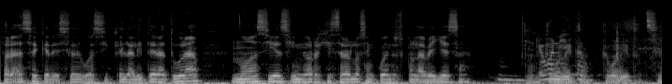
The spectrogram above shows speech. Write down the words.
frase que decía algo así, que la literatura no hacía sino registrar los encuentros con la belleza. Mm, Ah, Qué bonito. Qué bonito. Sí.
